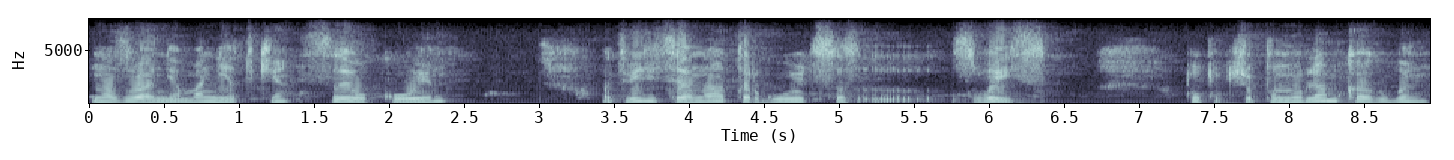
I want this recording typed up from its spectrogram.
название монетки SEO Coin. Вот видите, она торгуется с Waze. Тут вот все по нулям как бы.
